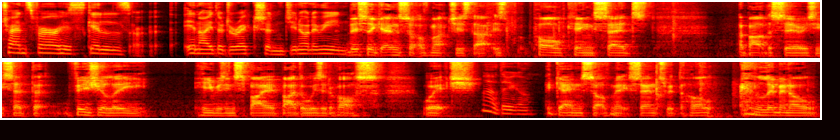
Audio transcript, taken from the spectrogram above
transfer his skills uh, in either direction. Do you know what I mean? This again sort of matches that. Is Paul King said about the series? He said that visually he was inspired by The Wizard of Oz, which Oh, there you go. again sort of makes sense with the whole liminal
